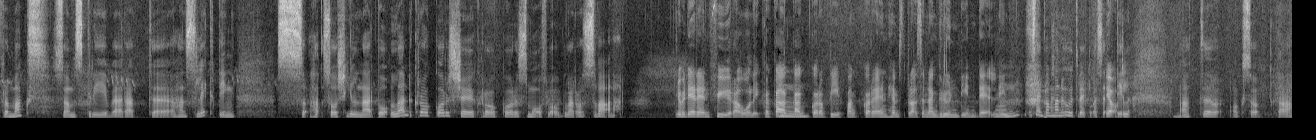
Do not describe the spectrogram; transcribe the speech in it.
från Max som skriver att uh, hans släkting såg skillnad på landkråkor, sjökråkor, småfåglar och svanar. Ja, det är en fyra olika. Kakankor och pipankor är en hemskt bra sådan grundindelning. Mm. Sen kan man utveckla sig ja. till att uh, också ta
